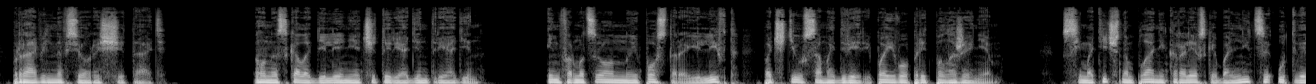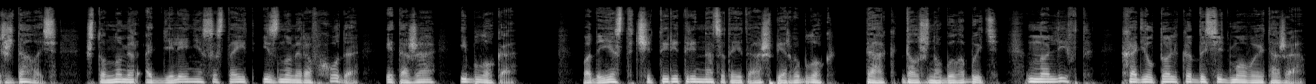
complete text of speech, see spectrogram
— правильно все рассчитать. Он искал отделение 4131. Информационные постеры и лифт почти у самой двери, по его предположениям. В схематичном плане Королевской больницы утверждалось, что номер отделения состоит из номера входа, этажа и блока. Подъезд 4, 13 этаж, первый блок. Так должно было быть, но лифт ходил только до седьмого этажа.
